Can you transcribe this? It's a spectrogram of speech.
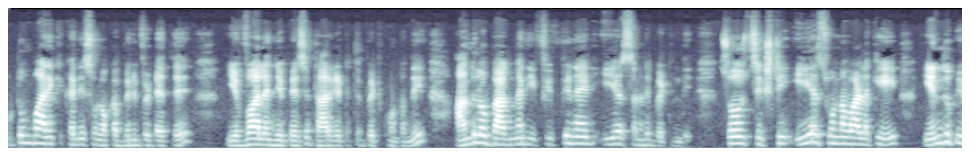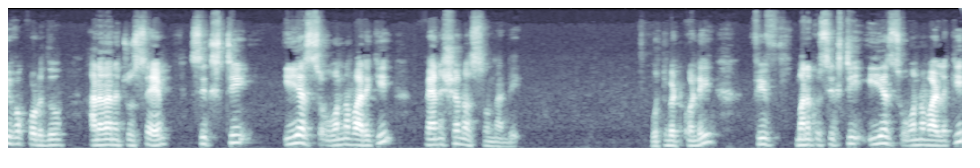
కుటుంబానికి కనీసం ఒక బెనిఫిట్ అయితే ఇవ్వాలని చెప్పేసి టార్గెట్ అయితే పెట్టుకుంటుంది. అందులో భాగంగానే ఈ ఫిఫ్టీ నైన్ ఇయర్స్ అనేది పెట్టింది. సో సిక్స్టీ ఇయర్స్ ఉన్న వాళ్ళకి ఎందుకు ఇవ్వకూడదు అన్నదాన్ని చూస్తే సిక్స్టీ ఇయర్స్ ఉన్న వారికి పెన్షన్ వస్తుందండి. గుర్తుపెట్టుకోండి ఫిఫ్ మనకు సిక్స్టీ ఇయర్స్ ఉన్న వాళ్ళకి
